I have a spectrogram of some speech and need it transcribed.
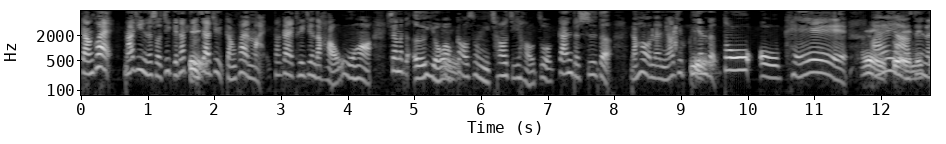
赶快拿起你的手机给它点下去，赶快买。大概推荐的好物哈，像那个鹅油哦，我告诉你超级好做，干的湿的，然后呢，你要去煸的都 OK。哎呀，所以呢，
